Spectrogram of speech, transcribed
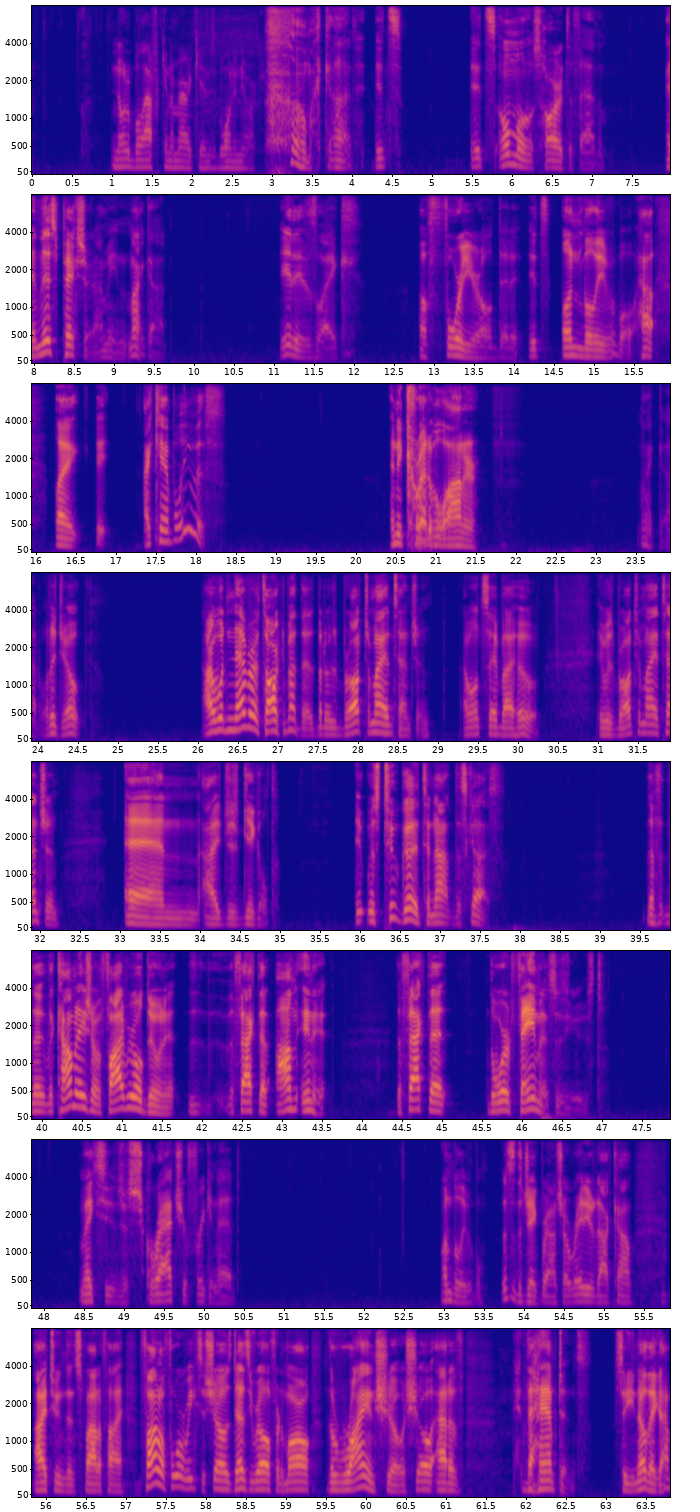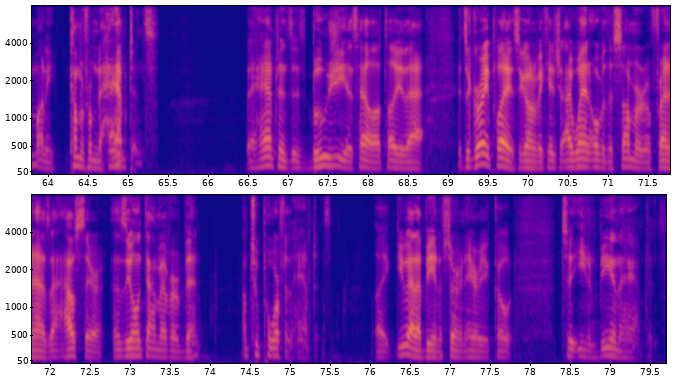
notable African Americans born in New York. Oh my God, it's it's almost hard to fathom. And this picture, I mean, my God, it is like a four-year-old did it. It's unbelievable how, like, it, I can't believe this. An incredible honor. My God, what a joke. I would never have talked about this, but it was brought to my attention. I won't say by who. It was brought to my attention, and I just giggled. It was too good to not discuss. The, the, the combination of a five year old doing it, the, the fact that I'm in it, the fact that the word famous is used, makes you just scratch your freaking head. Unbelievable. This is the Jake Brown Show, radio.com, iTunes, and Spotify. Final four weeks of shows. Desi Relaford tomorrow. The Ryan Show, a show out of the Hamptons. So you know they got money coming from the Hamptons. The Hamptons is bougie as hell, I'll tell you that. It's a great place to go on vacation. I went over the summer. A friend has a house there. It's the only time I've ever been. I'm too poor for the Hamptons. Like you got to be in a certain area code to even be in the Hamptons.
